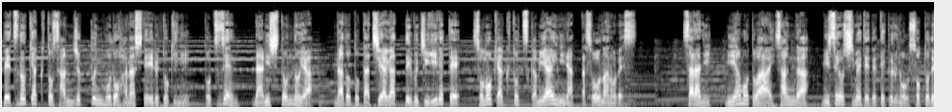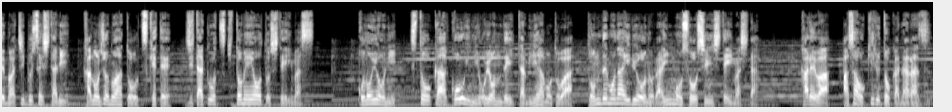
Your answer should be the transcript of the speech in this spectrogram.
別の客と30分ほど話している時に、突然、何しとんのや、などと立ち上がってぶち切れて、その客と掴み合いになったそうなのです。さらに、宮本は愛さんが店を閉めて出てくるのを外で待ち伏せしたり、彼女の後をつけて自宅を突き止めようとしています。このように、ストーカー行為に及んでいた宮本は、とんでもない量の LINE も送信していました。彼は朝起きると必ず、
